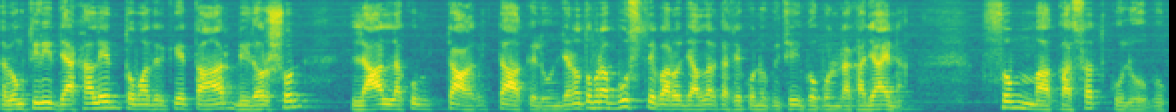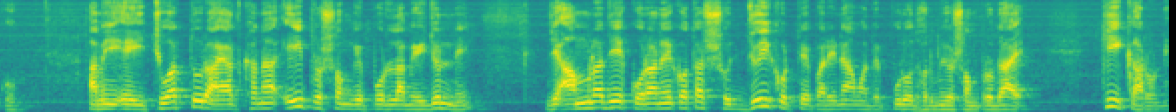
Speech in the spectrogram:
এবং তিনি দেখালেন তোমাদেরকে তার নিদর্শন। লাল লাকুম তাকেলুন। যেন তোমরা বুঝতে পারো যে আল্লাহর কাছে কোনো কিছুই গোপন রাখা যায় না। সুম্মা কাসাত কুলুবুকুম। আমি এই চুয়াত্তর আয়াতখানা এই প্রসঙ্গে পড়লাম এই জন্যে যে আমরা যে কোরআনের কথা সহ্যই করতে পারি না আমাদের পুরো ধর্মীয় সম্প্রদায়, কি কারণে?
